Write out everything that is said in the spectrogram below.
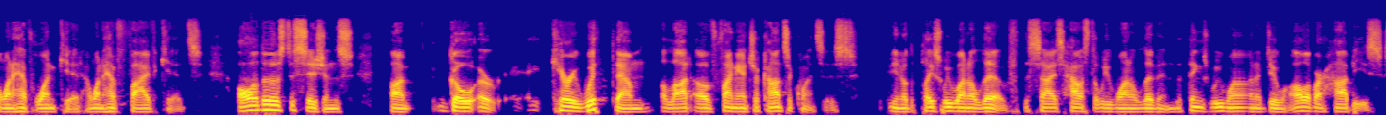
I want to have one kid. I want to have five kids. All of those decisions um, go or carry with them a lot of financial consequences. You know, the place we want to live, the size house that we want to live in, the things we want to do, all of our hobbies,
